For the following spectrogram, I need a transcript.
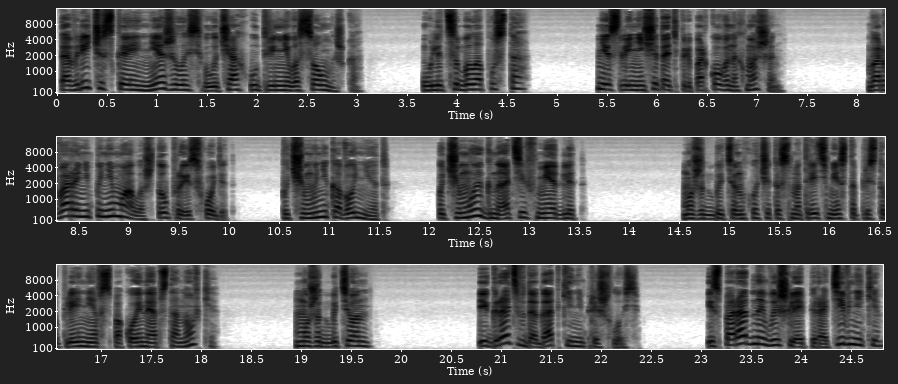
Таврическая нежилась в лучах утреннего солнышка. Улица была пуста, если не считать припаркованных машин. Варвара не понимала, что происходит. Почему никого нет? Почему Игнатьев медлит? Может быть, он хочет осмотреть место преступления в спокойной обстановке? Может быть, он... Играть в догадки не пришлось. Из парадной вышли оперативники,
